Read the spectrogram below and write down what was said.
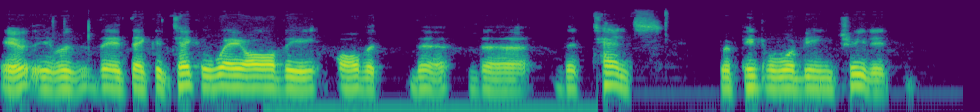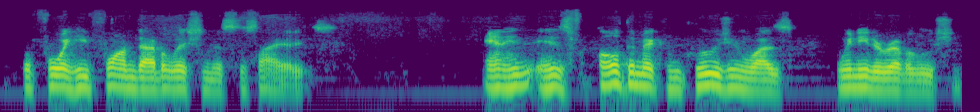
it, it was, they, they could take away all the all the, the the the tents where people were being treated before he formed abolitionist societies. And his, his ultimate conclusion was we need a revolution.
